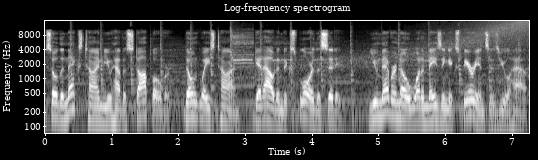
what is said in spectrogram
So the next time you have a stopover, don't waste time, get out and explore the city. You never know what amazing experiences you'll have.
